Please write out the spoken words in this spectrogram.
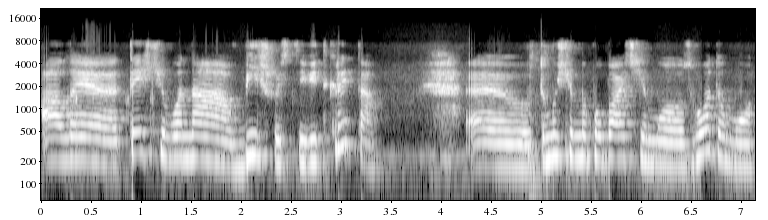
але те, що вона в більшості відкрита. е, Тому що ми побачимо згодом,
